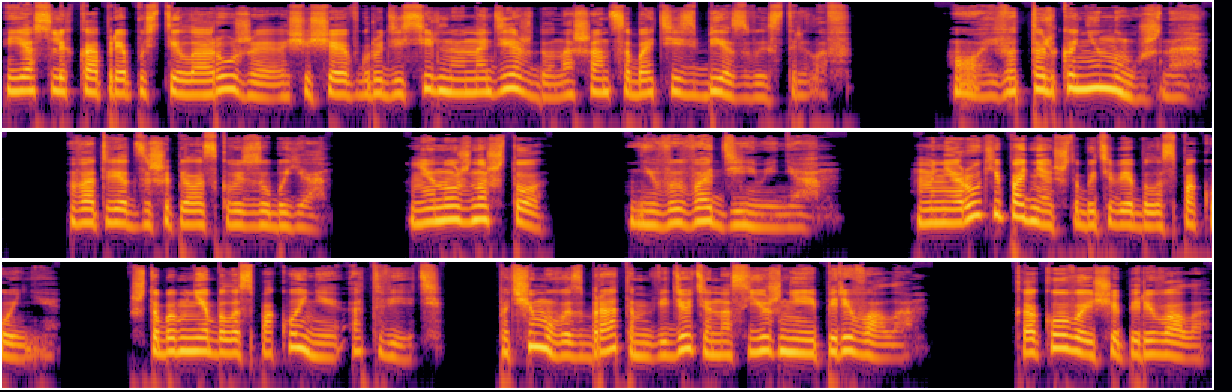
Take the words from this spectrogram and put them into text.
Я слегка приопустила оружие, ощущая в груди сильную надежду на шанс обойтись без выстрелов. «Ой, вот только не нужно!» — в ответ зашипела сквозь зубы я. «Не нужно что?» «Не выводи меня. Мне руки поднять, чтобы тебе было спокойнее. Чтобы мне было спокойнее, ответь. Почему вы с братом ведете нас южнее перевала?» «Какого еще перевала?»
